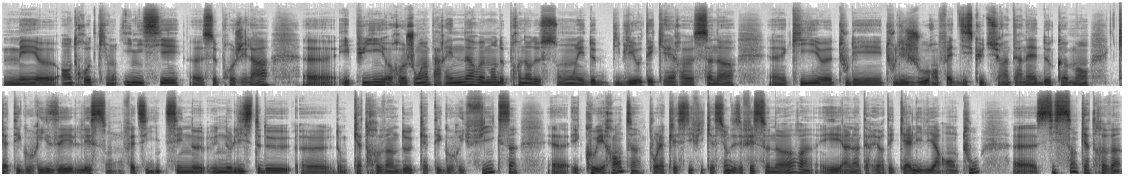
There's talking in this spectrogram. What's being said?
mais euh, entre autres qui ont initié euh, ce projet-là, euh, et puis rejoint par énormément de preneurs de son et de bibliothécaires sonores qui tous les tous les jours en fait discutent sur Internet de comment catégoriser les sons. En fait, c'est une, une, liste de donc 82 catégories fixes et cohérentes pour la classification des effets sonores et à l'intérieur desquels il y a en tout 681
